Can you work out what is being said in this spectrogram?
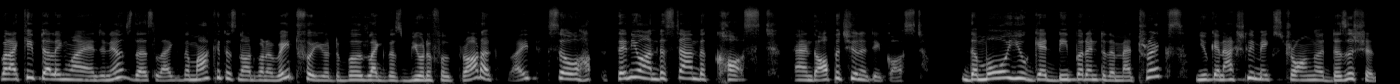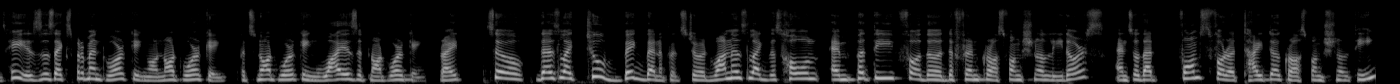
But I keep telling my engineers this like the market is not going to wait for you to build like this beautiful product, right? So then you understand the cost and the opportunity cost. The more you get deeper into the metrics, you can actually make stronger decisions. Hey, is this experiment working or not working? If it's not working, why is it not working? Right? So there's like two big benefits to it. One is like this whole empathy for the different cross functional leaders. And so that forms for a tighter cross functional team.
